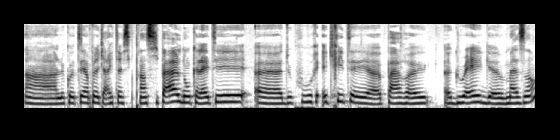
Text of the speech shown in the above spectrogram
un- le côté un peu les caractéristiques principales. Donc, elle a été du coup écrite et, par Greg Mazin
